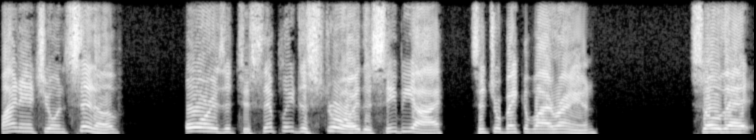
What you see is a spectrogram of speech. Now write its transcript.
financial incentive, or is it to simply destroy the CBI, Central Bank of Iran, so that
